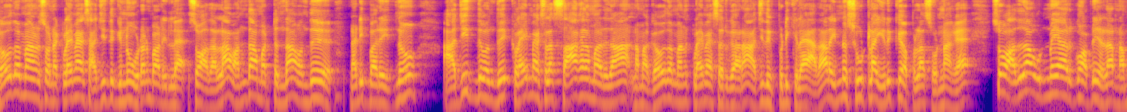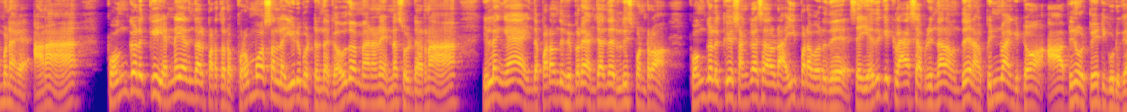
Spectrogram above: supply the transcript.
கௌதம் மேனன் சொன்ன கிளைமேக்ஸ் அஜித்துக்கு இன்னும் உடன்பாடு இல்லை. ஸோ அதெல்லாம் வந்தால் மட்டும்தான் வந்து நடிப்பார். இன்னும் அஜித் வந்து கிளைமேக்ஸில் சாகிற மாதிரி தான் நம்ம கௌதம் கிளைமேக்ஸ் இருக்காராம். அஜித்துக்கு பிடிக்கல. அதனால் இன்னும் ஷூட்லாம் இருக்குது அப்படிலாம் சொன்னாங்க. ஸோ அதுதான் உண்மையாக இருக்கும் அப்படின்னு எல்லோரும் நம்பினாங்க. ஆனால் பொங்கலுக்கு எண்ணெய் அறிந்தால் படத்தோட ப்ரொமோஷனில் ஈடுபட்டிருந்த கௌதம் மேனன் என்ன சொல்லிட்டாருன்னா இல்லைங்க இந்த படம் வந்து பிப்ரவரி அஞ்சாந்தேதி ரிலீஸ் பண்ணுறோம் பொங்கலுக்கு சங்கர் சாரோட ஐ படம் வருது. சரி எதுக்கு கிளாஸ் அப்படின்னு தான் வந்து நாங்கள் பின்வாங்கிட்டோம் அப்படின்னு ஒரு பேட்டி கொடுக்க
